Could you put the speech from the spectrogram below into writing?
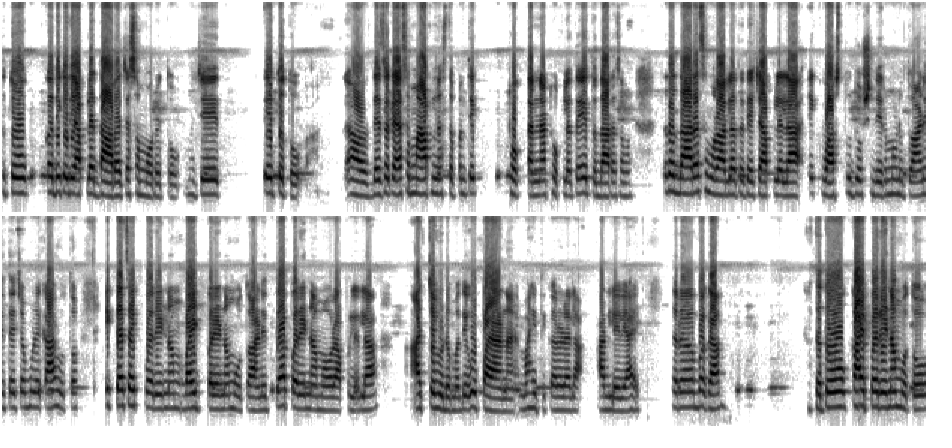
तर तो कधी कधी आपल्या दाराच्या समोर येतो. म्हणजे येतो तो. त्याचं काय असं माप नसतं पण ते ठोकताना ठोकलं तर येतो दारासमोर. तर दारासमोर आलं तर त्याच्या आपल्याला एक वास्तुदोष निर्माण होतो. आणि त्याच्यामुळे काय होतं एक त्याचा एक परिणाम वाईट परिणाम होतो. आणि त्या परिणामावर आपल्याला आजच्या व्हिडिओमध्ये उपाय आणा माहिती करायला आणलेले आहे. तर बघा तर तो काय परिणाम होतो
